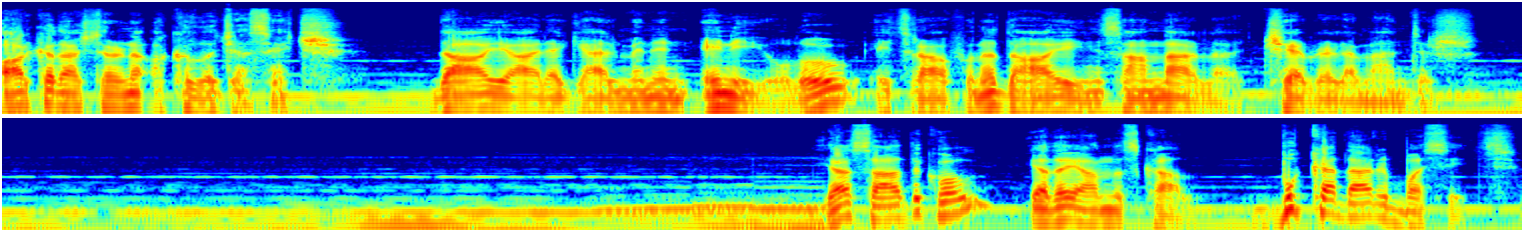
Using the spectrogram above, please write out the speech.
Arkadaşlarını akıllıca seç. Daha iyi hale gelmenin en iyi yolu etrafını daha iyi insanlarla çevrelemendir. Ya sadık ol ya da yalnız kal. Bu kadar basit.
